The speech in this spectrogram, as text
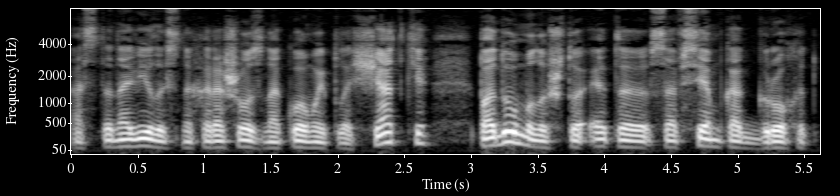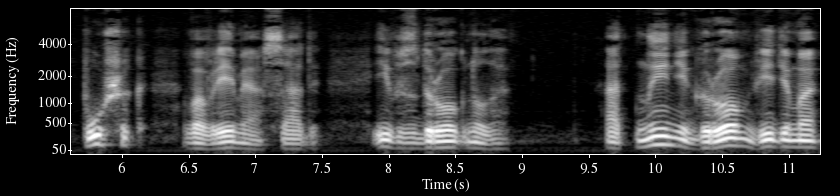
остановилась на хорошо знакомой площадке, подумала, что это совсем как грохот пушек во время осады, и вздрогнула. Отныне гром, видимо,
